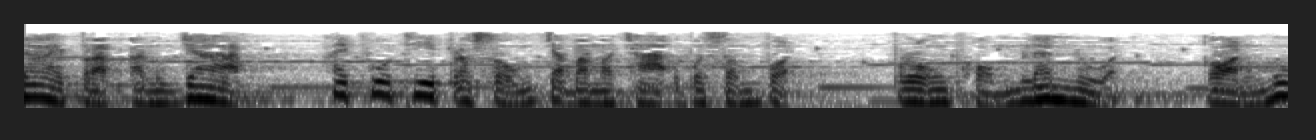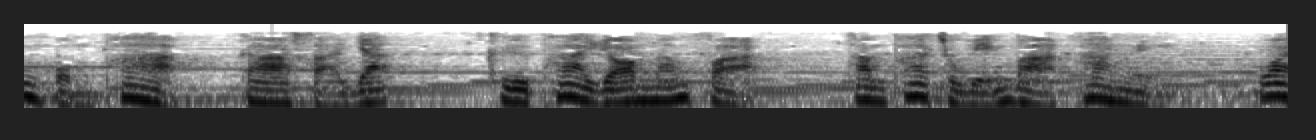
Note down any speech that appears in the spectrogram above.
ได้ตรัสอนุญาต ให้ผู้ที่ประสงค์จะบรรพชาอุปสมบทปรงผมและหนวด ก่อนนุ่งห่มผ้ากาสายะ คือผ้าย้อมน้ำฝาดทำผ้าเฉวียงบาทข้างหนึ่งไหว้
